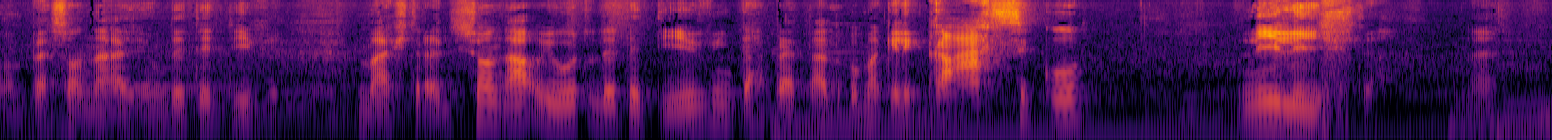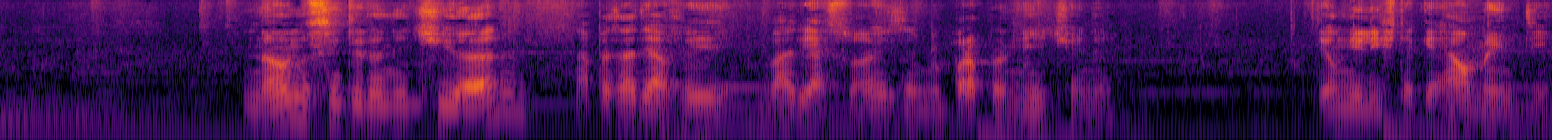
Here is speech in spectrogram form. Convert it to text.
Um personagem, um detetive mais tradicional e outro detetive interpretado como aquele clássico niilista, né? Não no sentido nietzschiano, apesar de haver variações no próprio Nietzsche, né? Tem um niilista que realmente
